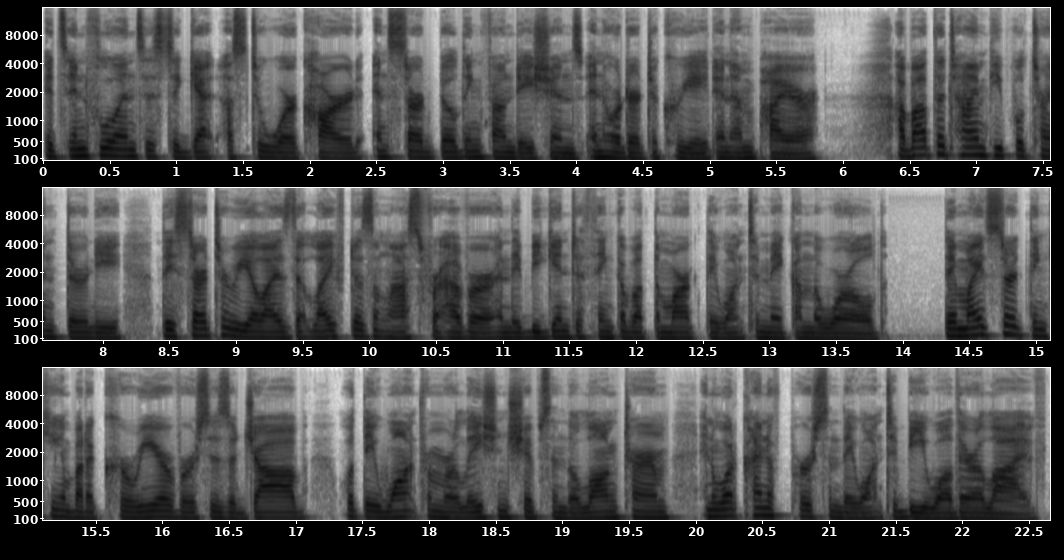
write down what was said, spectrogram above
Its influence is to get us to work hard and start building foundations in order to create an empire. About the time people turn 30, they start to realize that life doesn't last forever and they begin to think about the mark they want to make on the world. They might start thinking about a career versus a job, what they want from relationships in the long term, and what kind of person they want to be while they're alive.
